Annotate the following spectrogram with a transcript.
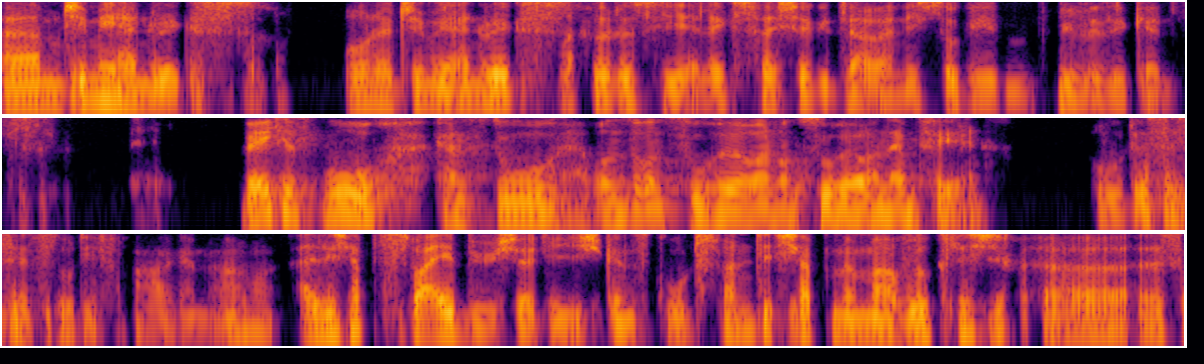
Ähm, Jimi Hendrix. Ohne Jimi Hendrix würde es die elektrische Gitarre nicht so geben, wie wir sie kennen. Welches Buch kannst du unseren Zuhörern und Zuhörern empfehlen? Oh, das ist jetzt so die Frage. Ne? Also ich habe zwei Bücher, die ich ganz gut fand. Ich habe mir mal wirklich äh, es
